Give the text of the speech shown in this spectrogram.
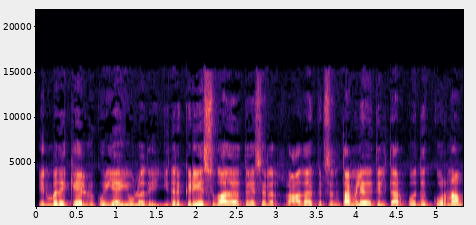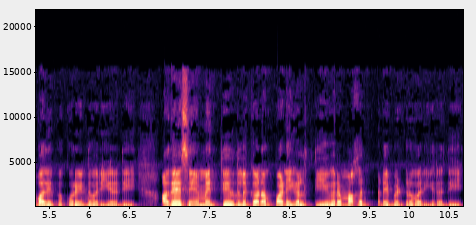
என்பதை கேள்விக்குறியாகியுள்ளது. இதற்கிடையே சுகாதாரத்துறை செயலர் ராதாகிருஷ்ணன் தமிழகத்தில் தற்போது கொரோனா பாதிப்பு குறைந்து வருகிறது. அதே சமயமே தேர்தலுக்கான பணிகள் தீவிரமாக நடைபெற்று வருகிறது.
